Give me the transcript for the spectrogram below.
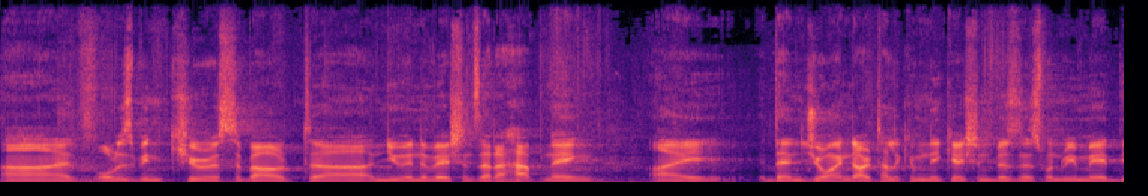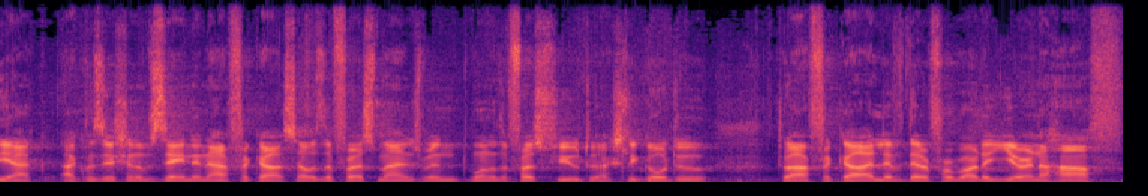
Uh, I've always been curious about uh, new innovations that are happening. I then joined our telecommunication business when we made the ac acquisition of Zain in Africa. So I was the first management, one of the first few to actually go to, to Africa. I lived there for about a year and a half.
